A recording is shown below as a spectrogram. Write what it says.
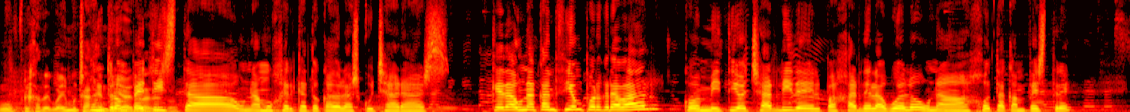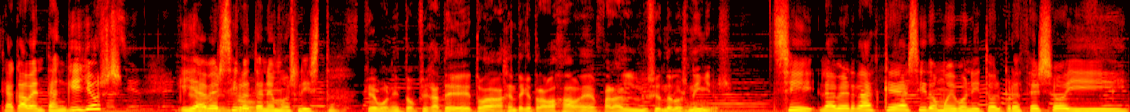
Uh, fíjate, hay mucha un gente. eso. trompetista, una mujer que ha tocado las cucharas. Queda una canción por grabar con mi tío Charlie del Pajar del Abuelo, una jota campestre que acaba en tanguillos y Qué a ver si bonito. lo tenemos listo. Qué bonito. Fíjate, eh, toda la gente que trabaja eh, para la ilusión de los niños. Sí, la verdad que ha sido muy bonito el proceso y,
